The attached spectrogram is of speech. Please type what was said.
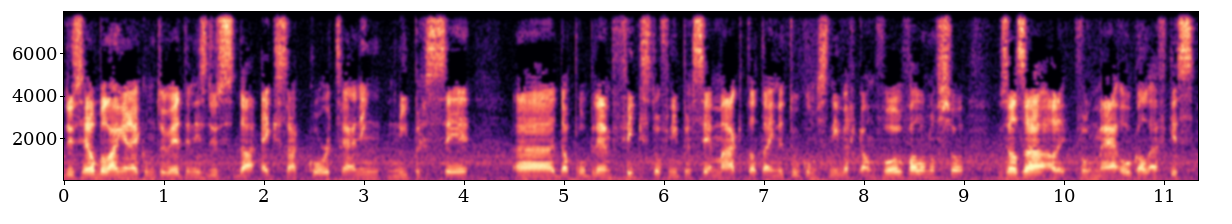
dus heel belangrijk om te weten is dus dat extra core training niet per se uh, dat probleem fixt of niet per se maakt dat dat in de toekomst niet meer kan voorvallen of zo. Dus dat is allez, voor mij ook al even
